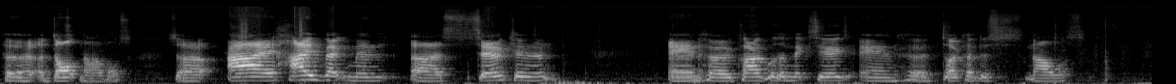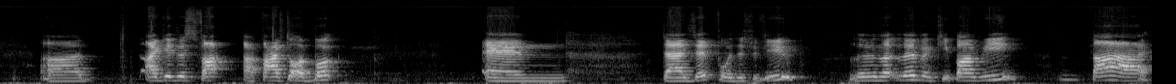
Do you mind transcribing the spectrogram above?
her adult novels. So I highly recommend uh, Sarah Kenyon and her Chronicles of Nick series and her Dark Hunters novels. Uh, I give this five, a five star book. And that is it for this review. Live and let live and keep on reading. Bye.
